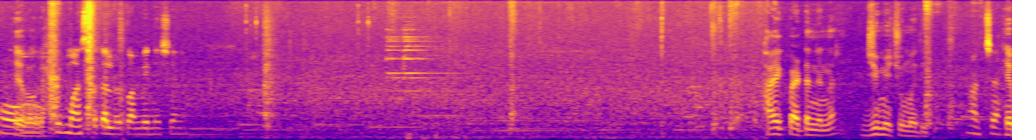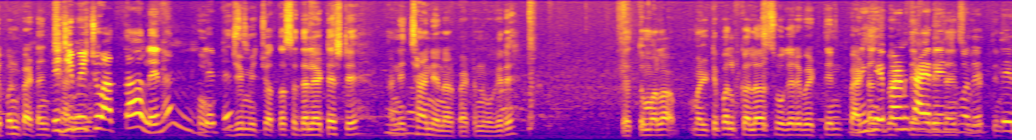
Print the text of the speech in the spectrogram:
हे हो बघा. खूप मस्त कलर कॉम्बिनेशन आहे. हा एक पॅटर्न येणार जिमिचू मध्ये. अच्छा. हे पण पॅटर्न हे जिमीचू आता आले ना लेटेस्ट जिमिचू आता सध्या लेटेस्ट आहे आणि छान येणार पॅटर्न वगैरे. त्यात तुम्हाला मल्टिपल कलर्स वगैरे भेटतील हे पण पॅटर्न काय मध्ये?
